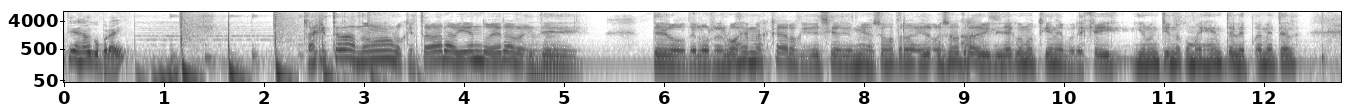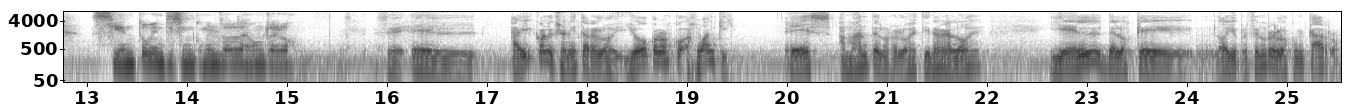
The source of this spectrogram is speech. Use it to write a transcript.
¿Tú me tienes algo por ahí? ¿Sabes qué estaba? No, lo que estaba ahora viendo era de, de, lo- de los relojes más caros que yo decía, Dios mío, eso es otra, eso es otra Ah, debilidad que uno tiene, pero es que hay- yo no entiendo cómo hay gente que le puede meter 125 mil dólares a un reloj. Sí, el... Hay coleccionistas de relojes. Yo conozco a Juanqui. Es amante de los relojes, tiene relojes. Y él de los que... No, yo prefiero un reloj un carro.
